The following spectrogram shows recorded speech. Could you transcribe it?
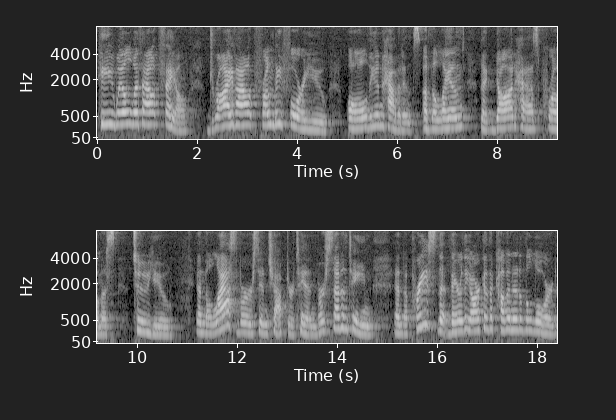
He will without fail drive out from before you all the inhabitants of the land that God has promised to you. And the last verse in chapter 10, verse 17, and the priests that bear the ark of the covenant of the Lord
